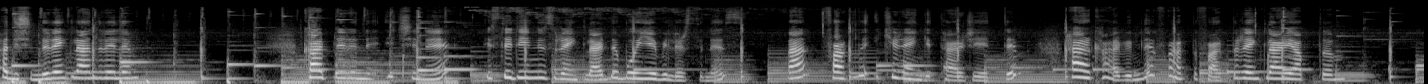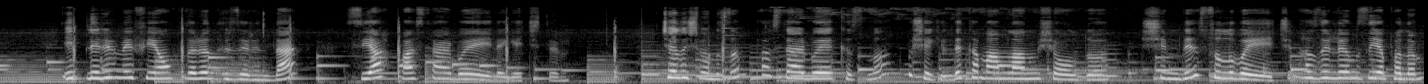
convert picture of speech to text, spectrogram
Hadi şimdi renklendirelim. Kalplerini içini istediğiniz renklerde boyayabilirsiniz. Ben farklı iki rengi tercih ettim. Her kalbimde farklı farklı renkler yaptım. İplerin ve fiyonkların üzerinden siyah pastel boya ile geçtim. Çalışmamızın pastel boya kısmı bu şekilde tamamlanmış oldu. Şimdi sulu boya için hazırlığımızı yapalım.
